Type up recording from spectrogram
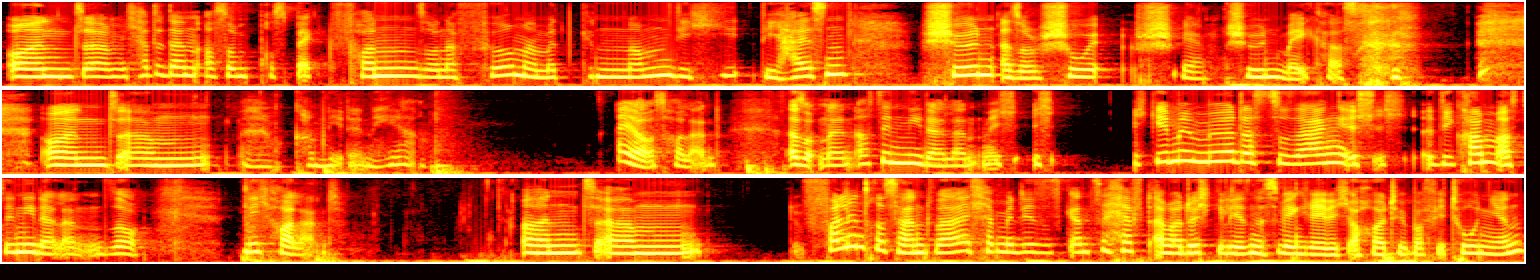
Und ähm, ich hatte dann auch so ein Prospekt von so einer Firma mitgenommen, die, die heißen Schön, also Schu, Sch, ja, Schön Makers. und ähm, wo kommen die denn her? Ah ja, aus Holland. Also nein, aus den Niederlanden. Ich, ich, ich gebe mir Mühe, das zu sagen. Ich, ich, die kommen aus den Niederlanden. So nicht Holland. Und ähm, voll interessant war, ich habe mir dieses ganze Heft einmal durchgelesen, deswegen rede ich auch heute über Phytonien,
